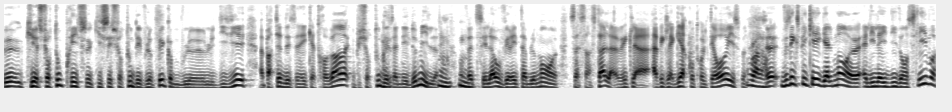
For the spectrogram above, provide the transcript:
Euh, qui a surtout pris, qui s'est surtout développé, comme vous le, disiez, à partir des années 80 et puis surtout des années 2000. Mmh, en mmh. fait, c'est là où véritablement euh, ça s'installe avec la, avec la guerre contre le terrorisme. Euh, vous expliquez également, Ali Laïdi, dans ce livre,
